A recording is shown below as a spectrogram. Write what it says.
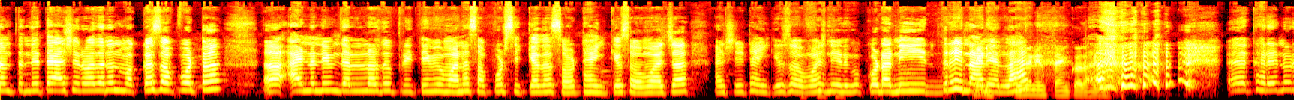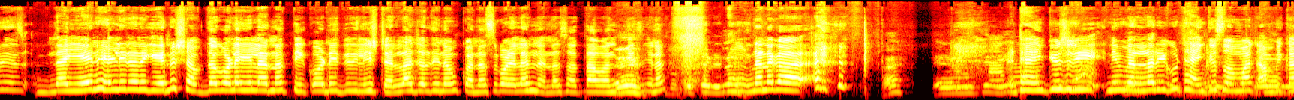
ನಮ್ಮ ತಂದೆ, ತಾಯಿ ಆಶೀರ್ವಾದ ನನ್ನ ಮಕ್ಕಳ ಸಪೋರ್ಟ್ ಆ್ಯಂಡ್ ನಿಮ್ದೆಲ್ಲರದು ಪ್ರೀತಿ, ಅಭಿಮಾನ ಸಪೋರ್ಟ್ ಸಿಕ್ಕ್ಯದ so thank you so much and Shri thank you so much ನಿನಗೂ ಕೂಡ ನೀ ಇದ್ರೆ ನಾನೆಲ್ಲ ಖರೇನು ರೀ ನಾ ಏನು ಹೇಳಿ ನನಗೇನು ಶಬ್ದಗಳೇ ಇಲ್ಲ ಅನ್ನೋ ತಿಳ್ಕೊಂಡಿದ್ದಿಲ್ಲ ಇಷ್ಟೆಲ್ಲ ಜಲ್ದಿ ನಮ್ಮ ಕನಸುಗಳೆಲ್ಲ ನೆನಸತ್ತಾವ ಅಂತ ಕೇಸಿನ ನನಗ ಥ್ಯಾಂಕ್ ಯು ಶ್ರೀ ನಿಮ್ಮೆಲ್ಲರಿಗೂ thank you so much Ambika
